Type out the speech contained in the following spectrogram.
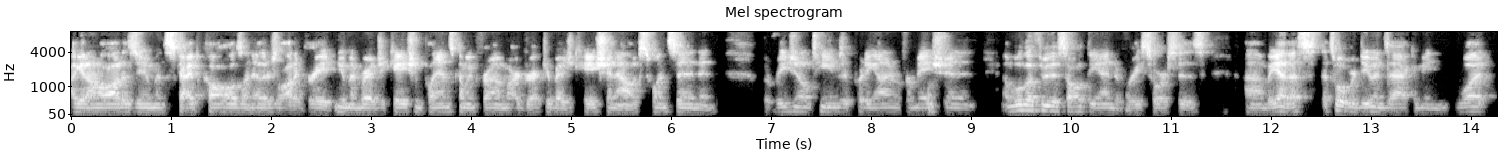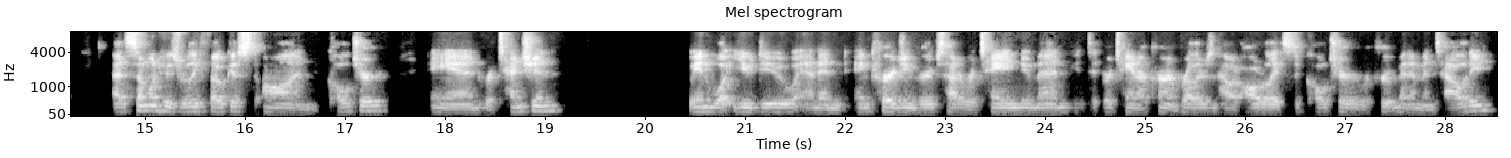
I get on a lot of Zoom and Skype calls. I know there's a lot of great new member education plans coming from our director of education, Alex Swenson, and the regional teams are putting out information, and, we'll go through this all at the end of resources. Um, but yeah, that's that's what we're doing, Zach. I mean, what as someone who's really focused on culture and retention in what you do and in encouraging groups how to retain new men, retain our current brothers, and how it all relates to culture, recruitment, and mentality.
